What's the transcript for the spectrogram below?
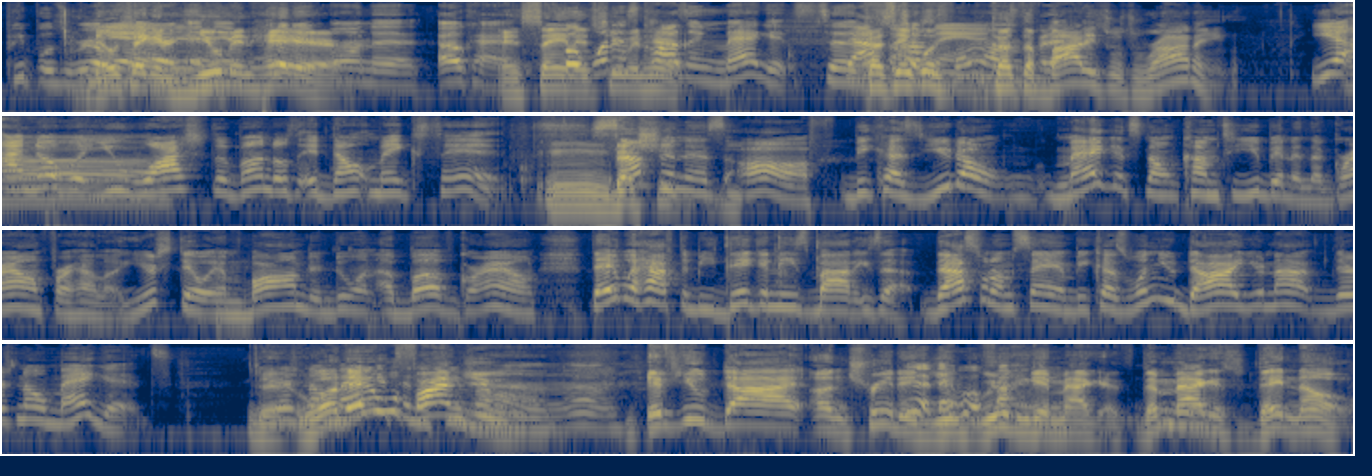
people's real They hair taking human hair on the okay and saying but it's what is human hair. causing maggots to because it was because the bodies was rotting. Yeah, I know, but you Uh. wash the bundles. It don't make sense. Mm, Something shit- is off because you don't maggots don't come to you been in the ground for hella. You're still embalmed and doing above ground. They would have to be digging these bodies up. That's what I'm saying because when you die, you're not there's no maggots. Yeah. No well, they will in the find you funeral I home. don't know. if you die untreated. Yeah, they you we can find get maggots. Them maggots, they know.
